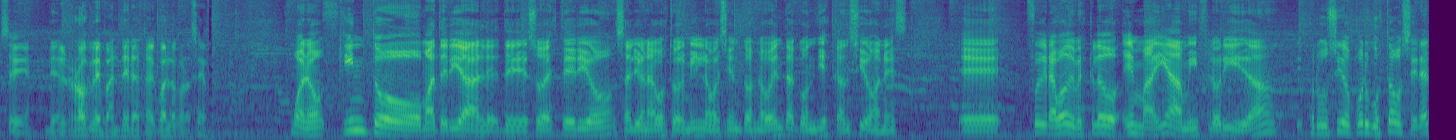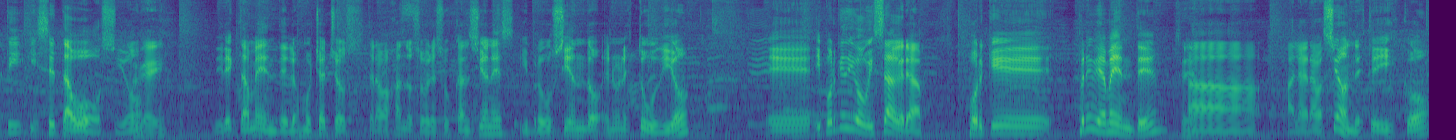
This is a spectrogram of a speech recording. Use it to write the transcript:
Sí. del rock de Pantera tal cual lo conocemos. Bueno, quinto material de Soda Stereo salió en agosto de 1990 con 10 canciones. Eh, fue grabado y mezclado en Miami, Florida, producido por Gustavo Cerati y Zeta Bosio. Ok. Directamente, los muchachos trabajando sobre sus canciones y produciendo en un estudio. Eh, ¿Y por qué digo bisagra? Porque previamente Sí. a, a la grabación de este disco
